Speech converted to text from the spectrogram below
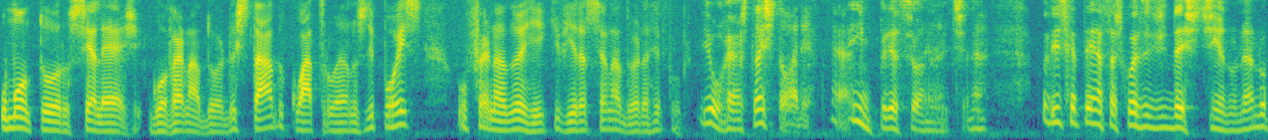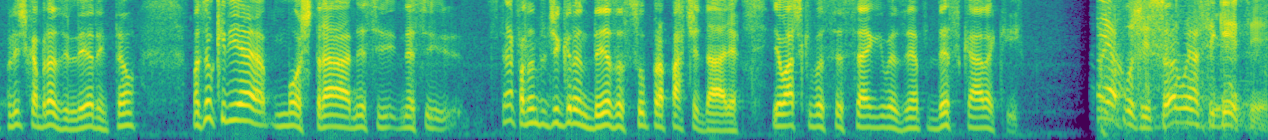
O Montoro se elege governador do estado, quatro anos depois, o Fernando Henrique vira senador da República. E o resto é história. É. Impressionante, é. né? Política tem essas coisas de destino, né? Na política brasileira, então. Mas eu queria mostrar nesse. nesse você está falando de grandeza suprapartidária. Eu acho que você segue o exemplo desse cara aqui. Minha posição é a seguinte:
